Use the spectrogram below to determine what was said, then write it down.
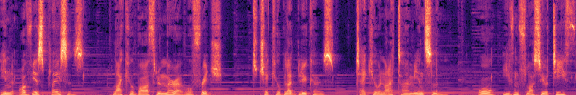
in obvious places like your bathroom mirror or fridge, to check your blood glucose, take your nighttime insulin, or even floss your teeth.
